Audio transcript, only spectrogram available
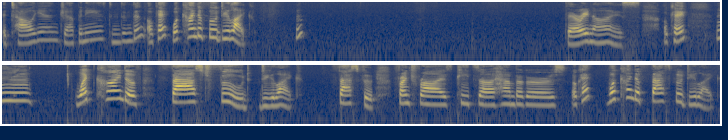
Italian, Japanese, ding ding ding. Okay, what kind of food do you like? Hmm? Very nice. Okay. Mm, what kind of fast food do you like? Fast food. French fries, pizza, hamburgers. Okay? What kind of fast food do you like?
